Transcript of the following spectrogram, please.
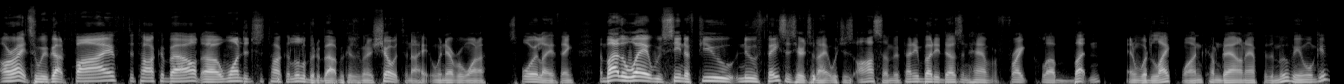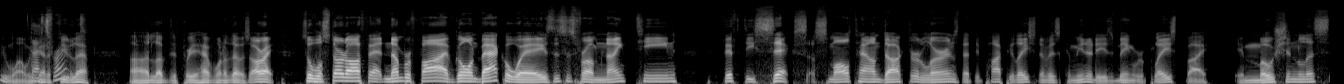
All right, so we've got five to talk about. Uh, one to just talk a little bit about because we're going to show it tonight, and we never want to spoil anything. And by the way, we've seen a few new faces here tonight, which is awesome. If anybody doesn't have a Fright Club button and would like one, come down after the movie, and we'll give you one. We've That's got a few left. Uh, I'd love to, for you to have one of those. All right, so we'll start off at number five, going back a ways. This is from 1956. A small town doctor learns that the population of his community is being replaced by emotionless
